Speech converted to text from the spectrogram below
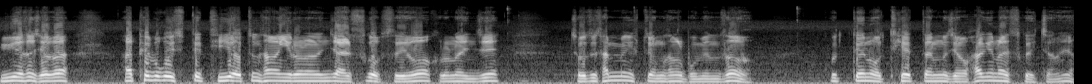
위에서 제가 앞에 보고 있을 때 뒤에 어떤 상황이 일어나는지 알 수가 없어요. 그러나 이제 저도 360도 영상을 보면서 그때는 어떻게 했다는 걸 제가 확인할 수가 있잖아요.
